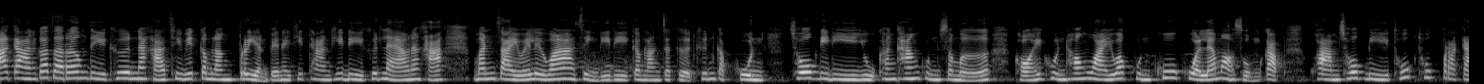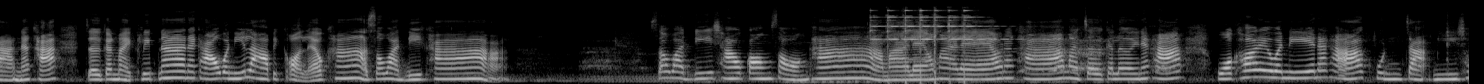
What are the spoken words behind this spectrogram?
อาการก็จะเริ่มดีขึ้นนะคะ ชีวิตกำลังเปลี่ยนไปในทิศทางที่ดีขึ้นแล้วนะคะ มั่นใจไว้เลยว่าสิ่งดีๆกำลังจะเกิดขึ้นกับคุณโชคดีๆ อยู่ข้างๆ คุณเสมอ ขอให้คุณท่องไว้ว่าคุณคู่ควรและเหมาะสมกับความตามโชคดีทุกๆประการนะคะ เจอกันใหม่คลิปหน้านะคะ วันนี้ลาไปก่อนแล้วค่ะ สวัสดีค่ะ สวัสดีชาวกองสองค่ะ มาแล้วมาแล้วนะคะ มาเจอกันเลยนะคะ หัวข้อในวันนี้นะคะ คุณจะมีโช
